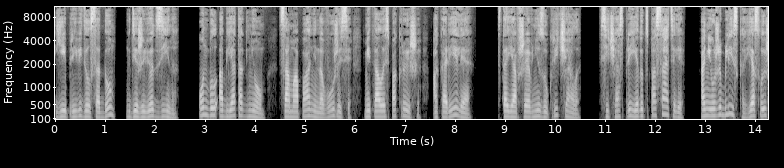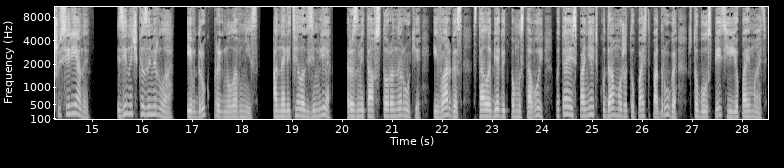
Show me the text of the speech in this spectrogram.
Ей привиделся дом, где живет Зина. Он был объят огнем, сама Панина в ужасе металась по крыше, а Карелия, стоявшая внизу, кричала. «Сейчас приедут спасатели! Они уже близко, я слышу сирены!» Зиночка замерла, и вдруг прыгнула вниз. Она летела к земле, разметав в стороны руки, и Варгас стала бегать по мостовой, пытаясь понять, куда может упасть подруга, чтобы успеть ее поймать.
